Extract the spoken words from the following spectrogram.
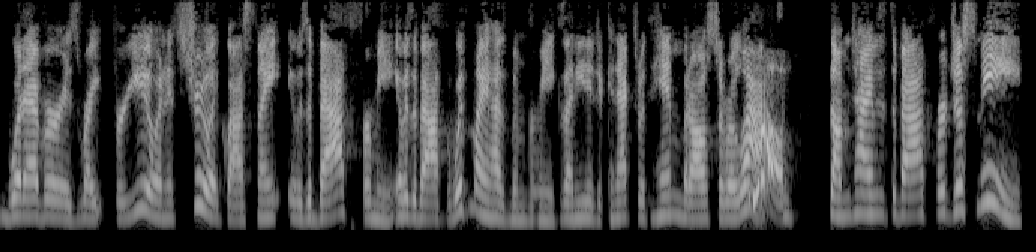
whatever is right for you. And it's true. Like last night, it was a bath for me. It was a bath with my husband for me because I needed to connect with him, but also relax. Sometimes it's a bath for just me.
